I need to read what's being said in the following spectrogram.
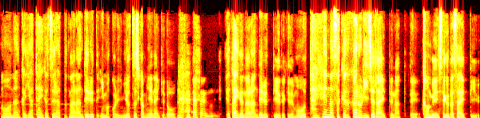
もうなんか屋台がずらっと並んでるって、今これ4つしか見えないけど、屋台が並んでるっていうだけでもう大変な作画カロリーじゃないってなってて、勘弁してくださいっていう、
